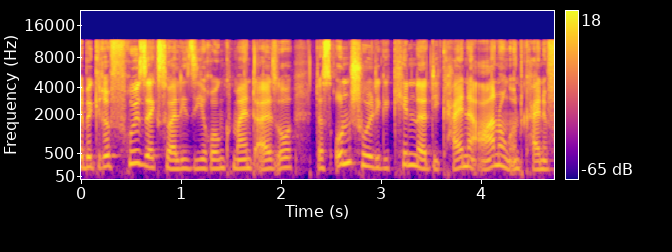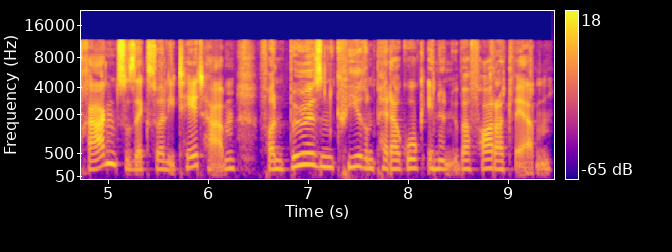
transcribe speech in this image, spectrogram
Der Begriff Frühsexualisierung meint also, dass unschuldige Kinder, die keine Ahnung und keine Fragen zu Sexualität haben, von bösen, queeren PädagogInnen überfordert werden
